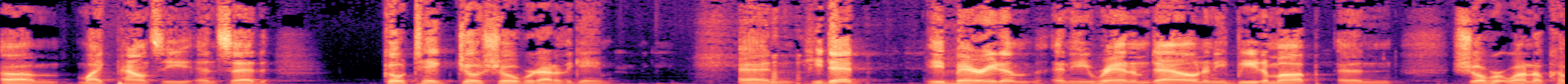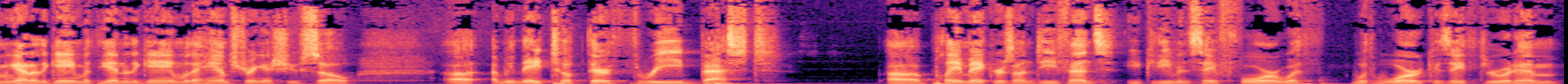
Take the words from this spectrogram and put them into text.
um, Mike Pouncey and said, go take Joe Schobert out of the game. And he did. He buried him and he ran him down and he beat him up and Schobert wound up coming out of the game at the end of the game with a hamstring issue. So, uh, I mean, they took their three best uh, playmakers on defense. You could even say four with with Ward because they threw at him.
